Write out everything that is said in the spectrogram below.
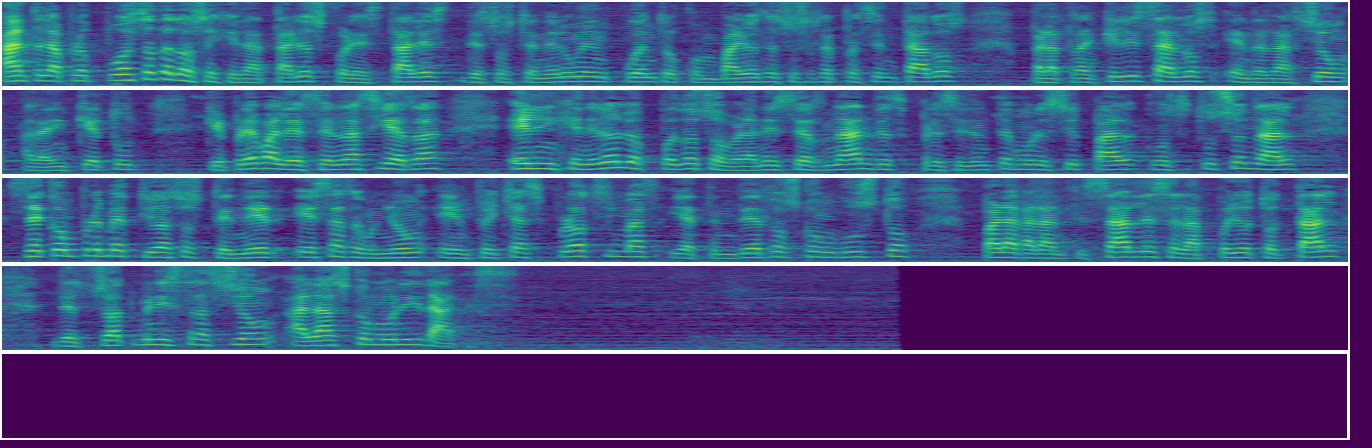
Ante la propuesta de los ejidatarios forestales de sostener un encuentro con varios de sus representados para tranquilizarlos en relación a la inquietud que prevalece en la sierra, el ingeniero Leopoldo Soberanis Hernández, presidente municipal constitucional, se comprometió a sostener esa reunión en fechas próximas y atenderlos con gusto para garantizarles el apoyo total de su administración a las comunidades.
